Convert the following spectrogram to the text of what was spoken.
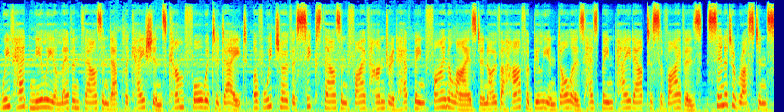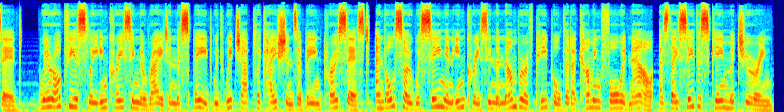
We've had nearly 11,000 applications come forward to date, of which over 6,500 have been finalized and over half a billion dollars has been paid out to survivors, Senator Ruston said. We're obviously increasing the rate and the speed with which applications are being processed, and also we're seeing an increase in the number of people that are coming forward now, as they see the scheme maturing.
